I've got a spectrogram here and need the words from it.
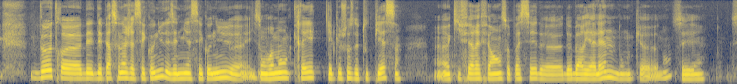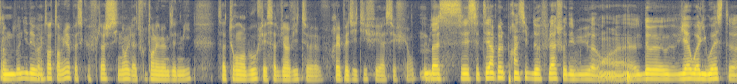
d'autres euh, des, des personnages assez connus, des ennemis assez connus. euh, ils ont vraiment créé quelque chose de toute pièce qui fait référence au passé de, de Barry Allen. Donc, non, c'est, c'est une bonne idée. En ouais. même temps, tant mieux parce que Flash, sinon, il a tout le temps les mêmes ennemis. Ça tourne en boucle et ça devient vite euh, répétitif et assez chiant. Bah, c'était un peu le principe de Flash au début, avant, euh, de, via Wally West. euh.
